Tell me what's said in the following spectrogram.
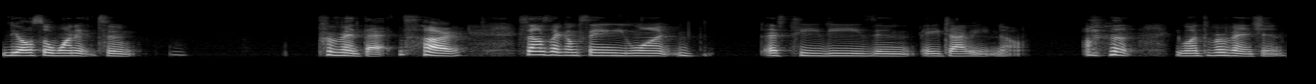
You also want it to prevent that. Sorry. Sounds like I'm saying you want STDs and HIV. No, you want the prevention.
